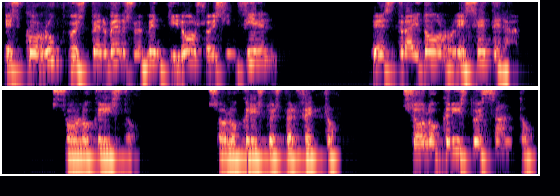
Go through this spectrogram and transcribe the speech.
Es corrupto, es perverso, es mentiroso, es infiel, es traidor, etcétera. Solo Cristo. Solo Cristo es perfecto. Solo Cristo es santo.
